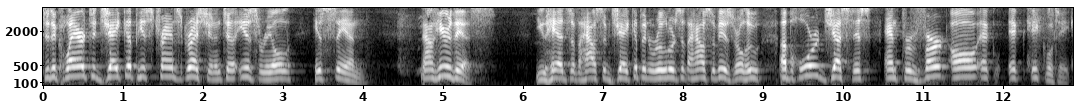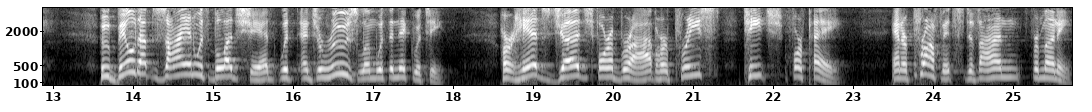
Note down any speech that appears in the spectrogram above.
to declare to Jacob his transgression and to Israel his sin. Now, hear this, you heads of the house of Jacob and rulers of the house of Israel, who abhor justice and pervert all equity, who build up Zion with bloodshed and Jerusalem with iniquity. Her heads judge for a bribe, her priests teach for pay, and her prophets divine for money.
